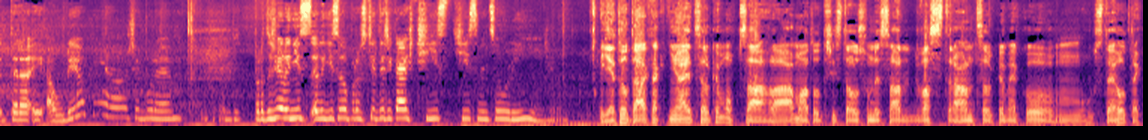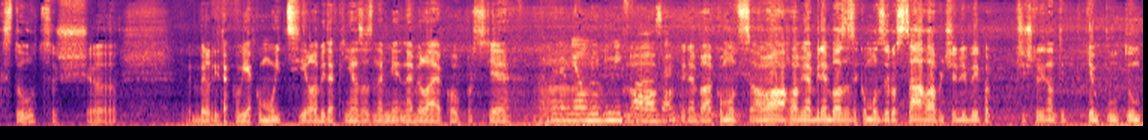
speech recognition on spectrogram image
uh, teda i audio kniha, že bude? Protože lidi, lidi jsou prostě, ty říkáš číst, číst, jsou líní, že je to tak, ta kniha je celkem obsáhlá, má to 382 stran celkem jako hm, hustého textu, což uh, byl i takový jako můj cíl, aby ta kniha zase nemě, nebyla jako prostě... Aby neměl nudný no, fáze. aby nebyla jako moc, no, a hlavně aby nebyla zase jako moc rozsáhlá, protože kdyby pak přišli na ty, těm pultům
